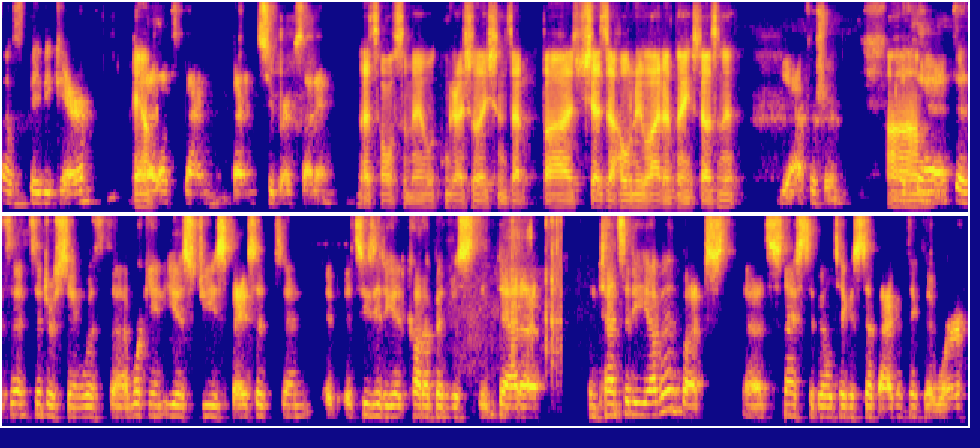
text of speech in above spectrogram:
of baby care. Yeah. Uh, that's been, been super exciting. That's awesome, man. Well, congratulations. That uh, sheds a whole new light on things, doesn't it? Yeah, for sure. Um, it's, it's, it's, interesting with uh, working in ESG space. It's and it, it's easy to get caught up in just the data intensity of it, but uh, it's nice to be able to take a step back and think that we're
